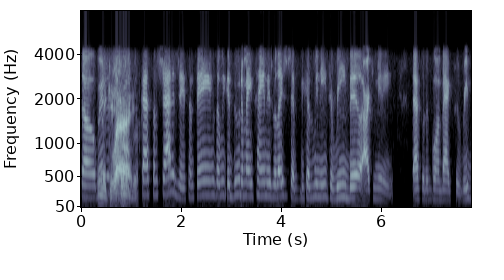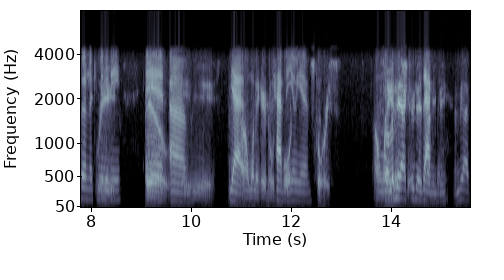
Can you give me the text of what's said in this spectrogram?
So we're Make just it going to discuss some strategies, some things that we could do to maintain these relationships because we need to rebuild our communities. That's what it's going back to rebuilding the community. Ew, and um, baby. I don't want to hear no have the union. stories. I don't So want to let me ask shit. you this, Exactly. honeybee. Let me ask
